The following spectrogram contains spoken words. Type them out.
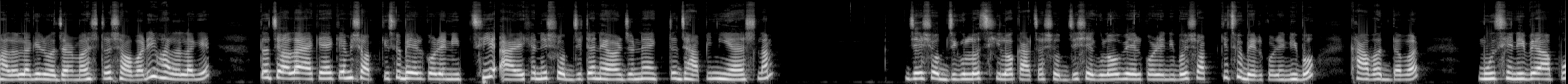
ভালো লাগে রোজার মাসটা, সবারই ভালো লাগে। তো চলো, একে একে আমি সব কিছু বের করে নিচ্ছি। আর এখানে সবজিটা নেওয়ার জন্য একটা ঝাঁপি নিয়ে আসলাম। যে সবজিগুলো ছিল, কাঁচা সবজি, সেগুলোও বের করে নিব সব কিছু বের করে নিব খাবার দাবার মুছে নিবে আপু।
